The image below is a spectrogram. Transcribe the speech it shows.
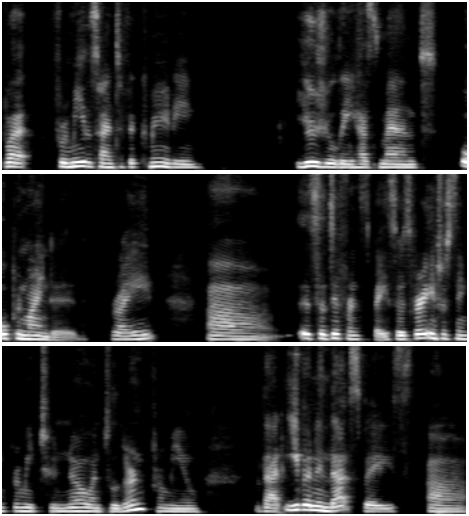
But for me the scientific community usually has meant open-minded right? Uh, it's a different space. So it's very interesting for me to know and to learn from you that even in that space, uh,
